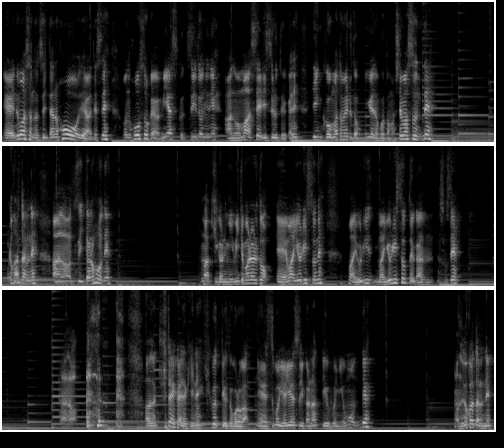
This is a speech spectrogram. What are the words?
えー、沼さんのツイッターの方ではですね、あの放送回を見やすくツイートにね、あの、まあ、整理するというかね、リンクをまとめるというようなこともしてますんで、よかったらね、あの、ツイッターの方ね、まあ、気軽に見てもらえると、えー、まあ、より一層ね、まあ、より、まあ、より一層というか、そうですね、あの あの、聞きたい回だけね、聞くっていうところが、えー、すごいやりやすいかなっていうふうに思うんで、あの、よかったらね、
